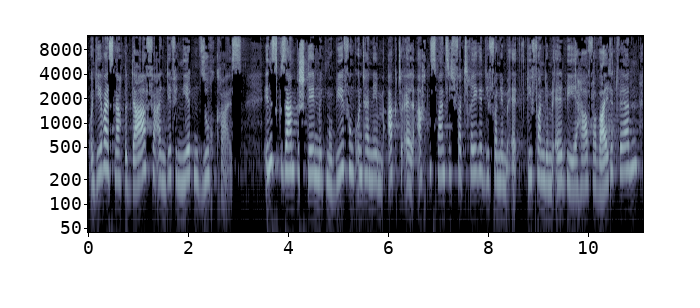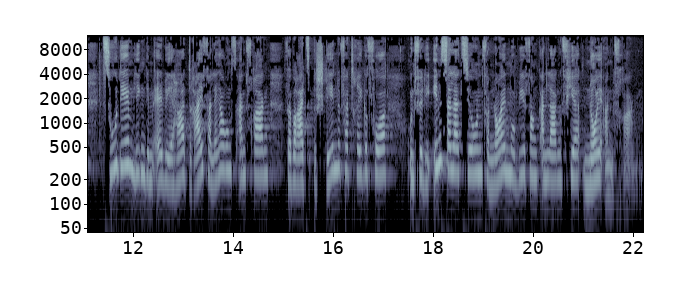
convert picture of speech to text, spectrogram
und jeweils nach Bedarf für einen definierten Suchkreis. Insgesamt bestehen mit Mobilfunkunternehmen aktuell 28 Verträge, die von dem LBEH verwaltet werden. Zudem liegen dem LBEH drei Verlängerungsanfragen für bereits bestehende Verträge vor und für die Installation von neuen Mobilfunkanlagen vier Neuanfragen.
